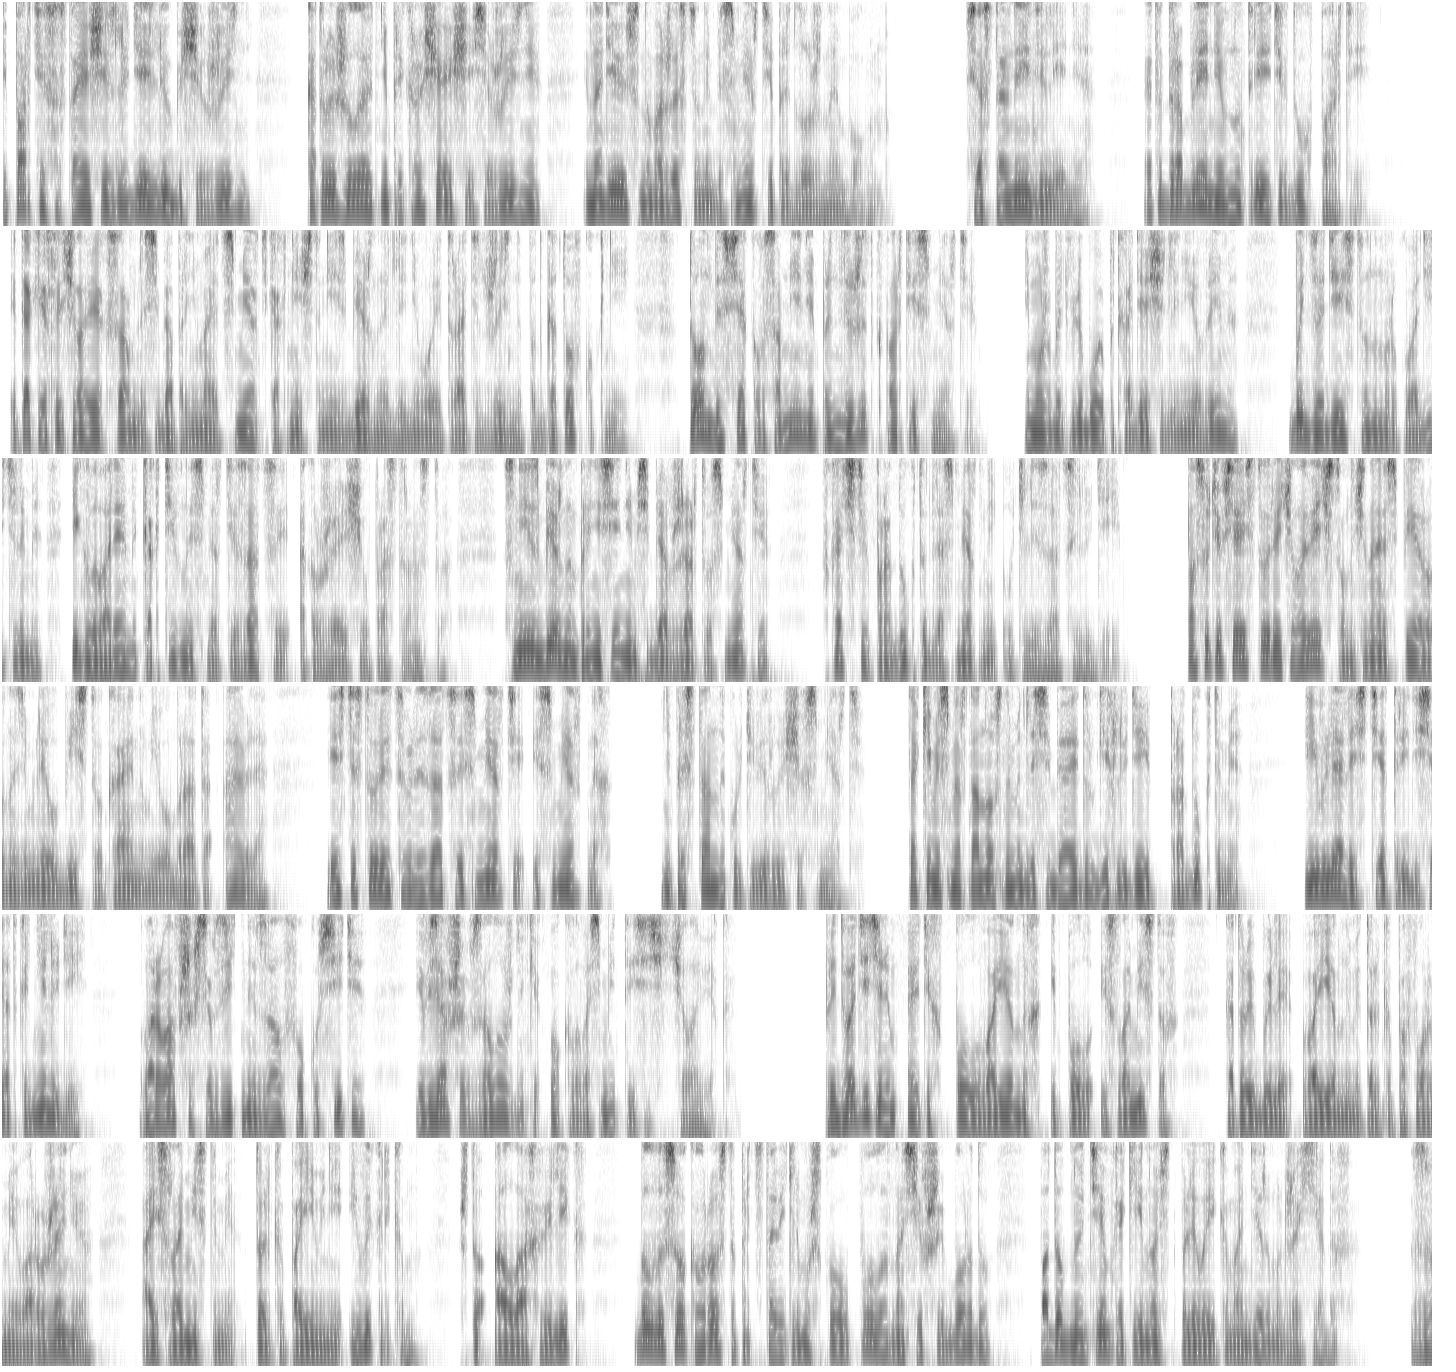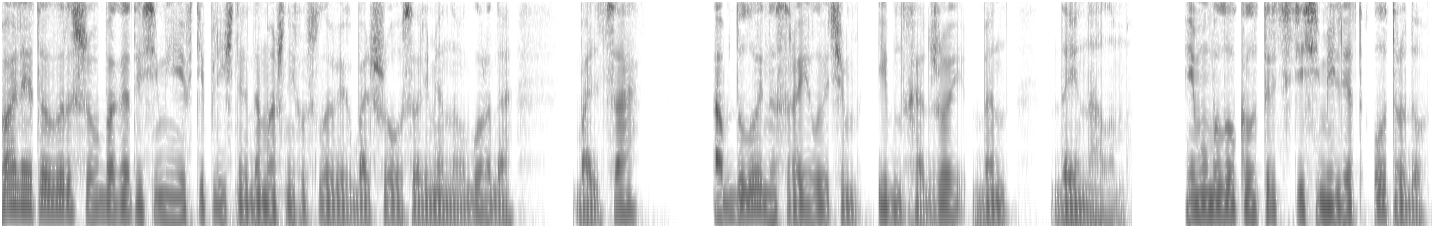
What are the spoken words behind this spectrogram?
и партия, состоящая из людей, любящих жизнь, которые желают непрекращающейся жизни и надеются на божественное бессмертие, предложенное Богом. Все остальные деления — это дробление внутри этих двух партий. Итак, если человек сам для себя принимает смерть как нечто неизбежное для него и тратит жизнь на подготовку к ней, то он без всякого сомнения принадлежит к партии смерти и может быть в любое подходящее для нее время быть задействованным руководителями и главарями к активной смертизации окружающего пространства, с неизбежным принесением себя в жертву смерти — в качестве продукта для смертной утилизации людей. По сути, вся история человечества, начиная с первого на земле убийства Каином его брата Авеля, есть история цивилизации смерти и смертных, непрестанно культивирующих смерть. Такими смертоносными для себя и других людей продуктами и являлись те три десятка нелюдей, ворвавшихся в зрительный зал Фокус-Сити и взявших в заложники около восьми тысяч человек. Предводителем этих полувоенных и полуисламистов, которые были военными только по форме и вооружению, а исламистами только по имени и выкрикам, что Аллах велик, был высокого роста представитель мужского пола, носивший бороду, подобную тем, какие носят полевые командиры маджахедов. Звали этого выросшего в богатой семье и в тепличных домашних условиях большого современного города Бальца Абдулой Насраиловичем Ибн Хаджой бен Дайналом. Ему было около 37 лет от роду,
